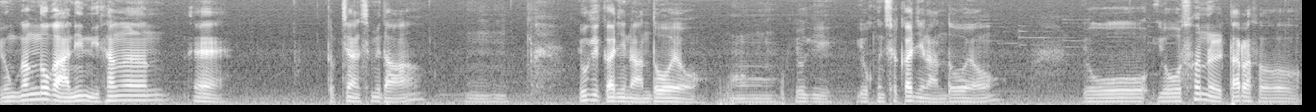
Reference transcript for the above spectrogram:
용광로가 아닌 이상은 예, 덥지 않습니다. 음, 여기까지는 안 더워요. 어, 여기 요 근처까지는 안 더워요. 요, 요 선을 따라서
